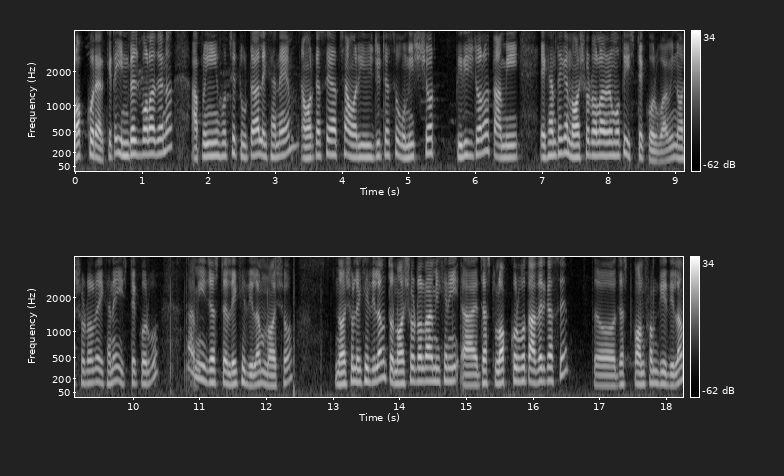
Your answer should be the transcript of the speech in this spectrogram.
লক করে আর কি। এটা ইনভেস্ট বলা যায় না। আপনি হচ্ছে টোটাল এখানে, আমার কাছে আছে, আমার ইউজিটা আছে উনিশশো তিরিশ ডলার তো আমি এখান থেকে নশো ডলারের মতো স্টেক করব। আমি নশো ডলার এখানে স্টেক করব। তো আমি জাস্ট লিখে দিলাম নশো নশো লিখে দিলাম, তো নশো ডলার আমি এখানে জাস্ট লক করব তাদের কাছে। তো জাস্ট কনফার্ম দিয়ে দিলাম।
